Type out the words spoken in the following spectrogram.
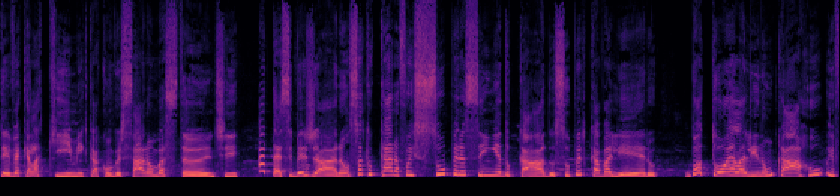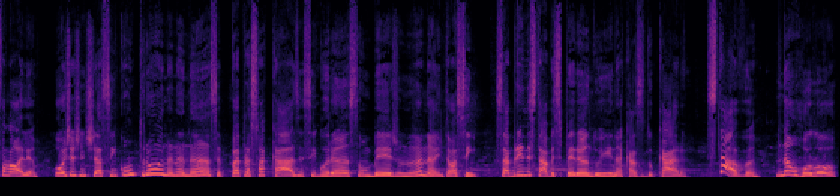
teve aquela química, conversaram bastante, até se beijaram. Só que o cara foi super assim educado, super cavalheiro botou ela ali num carro e falou: Olha, hoje a gente já se encontrou, nananã, você vai para sua casa em segurança, um beijo, nananã. Então, assim, Sabrina estava esperando ir na casa do cara? Estava. Não rolou?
